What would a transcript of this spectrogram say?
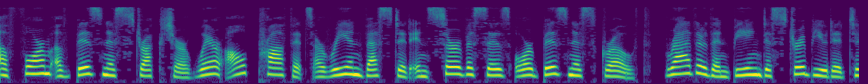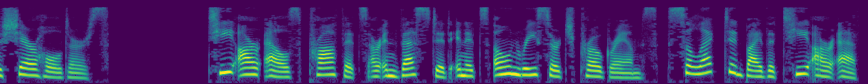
a form of business structure where all profits are reinvested in services or business growth, rather than being distributed to shareholders. TRL's profits are invested in its own research programs, selected by the TRF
